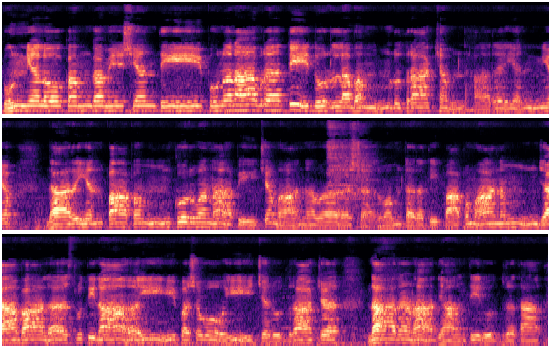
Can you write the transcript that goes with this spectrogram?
पुण्यलोकं गमिष्यन्ति पुनरावृत्तिदुर्लभं रुद्राक्षं धारयन्यप्, धारयन् पापं कुर्वन्नपि च मानव। सर्वं तरति पापमानं जाबालश्रुतिलायि पशवो हि च रुद्राक्ष धारणाध्यान्ति रुद्रता।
